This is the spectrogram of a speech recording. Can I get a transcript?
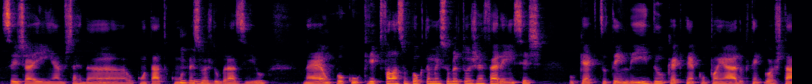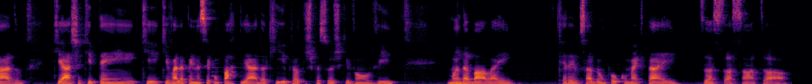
seja aí em Amsterdã, o contato com uhum. pessoas do Brasil, né? Um pouco, queria que tu falasse um pouco também sobre as tuas referências o que é que tu tem lido, o que é que tem acompanhado, o que tem gostado, que acha que tem que, que vale a pena ser compartilhado aqui para outras pessoas que vão ouvir. Manda bala aí. Queremos saber um pouco como é que tá aí a situação atual.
